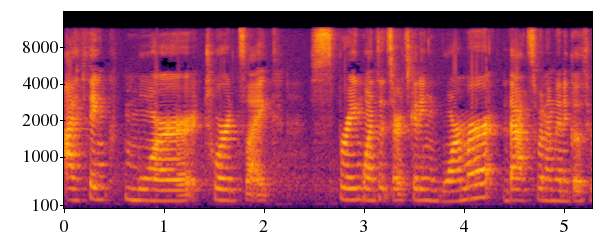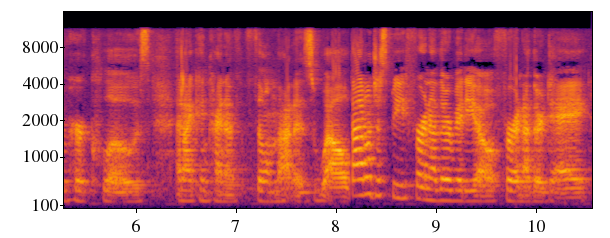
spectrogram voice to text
I think more towards like spring once it starts getting warmer that's when I'm going to go through her clothes and I can kind of film that as well. That'll just be for another video for another day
